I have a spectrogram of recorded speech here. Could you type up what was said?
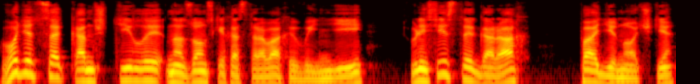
Водятся канштилы на Зонских островах и в Индии, в лесистых горах, поодиночке.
